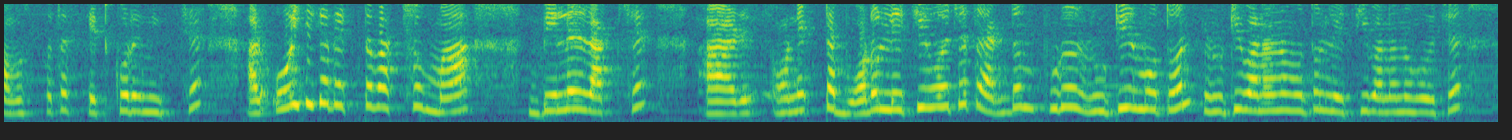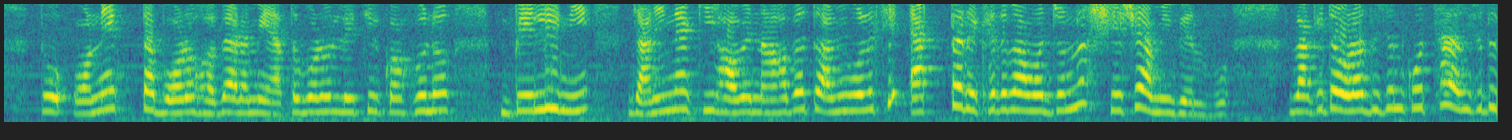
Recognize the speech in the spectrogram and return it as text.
সমস্তটা সেট করে নিচ্ছে। আর ওই দিকে দেখতে পাচ্ছ মা বেলে রাখছে, আর অনেকটা বড় লেচি হয়েছে তো, একদম পুরো রুটির মতন, রুটি বানানোর মতন লেচি বানানো হয়েছে। তো অনেকটা বড় হবে, আর আমি এত বড় লেচি কখনো বেলিনি, জানি না কি হবে, না হবে। তো আমি বলেছি, একটা রেখে দেবে আমার জন্য, শেষে আমি বেলবো। বাকিটা ওরা দুজন করছে, আর আমি শুধু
